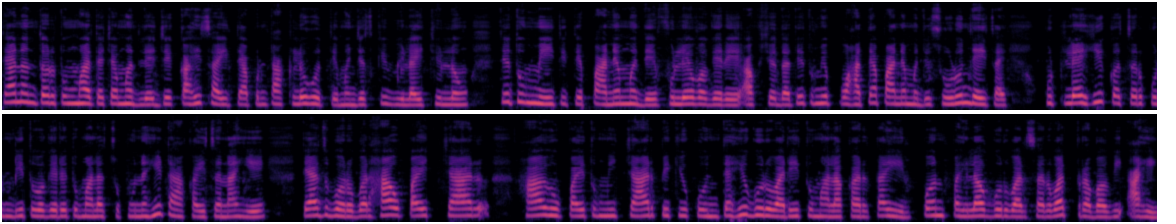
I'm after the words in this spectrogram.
त्यानंतर तुम्हा त्याच्यामधले जे काही साहित्य आपण टाकले होते म्हणजेच की विलायची लवंग ते तुम्ही तिथे पाण्यामध्ये फुले वगैरे अक्षदा ते तुम्ही वाहत्या पाण्यामध्ये सोडून द्यायचं आहे. कुठल्याही कचरकुंडीत वगैरे तुम्हाला चुकूनही टाकायचं नाही आहे त्याचबरोबर हा उपाय चार हा उपाय तुम्ही चारपैकी कोणत्याही गुरुवारी तुम्हाला करता येईल पण पहिला गुरुवार सर्वात प्रभावी आहे.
